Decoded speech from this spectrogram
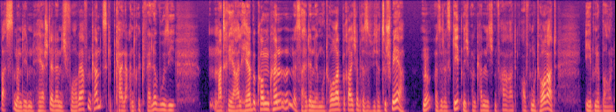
was man den Herstellern nicht vorwerfen kann. Es gibt keine andere Quelle, wo sie Material herbekommen könnten, es sei denn der Motorradbereich, aber das ist wieder zu schwer. Ne? Also das geht nicht. Man kann nicht ein Fahrrad auf Motorradebene bauen.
